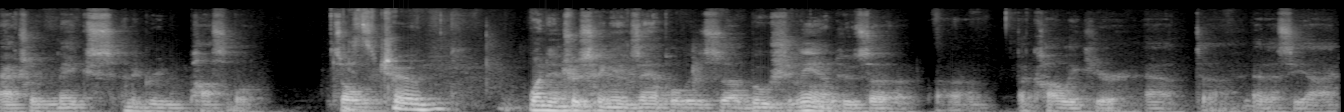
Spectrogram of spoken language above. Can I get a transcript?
actually makes an agreement possible. So it's true. one interesting example is uh, Bo Kjellén, who's a, a, a, colleague here at, uh, at SEI.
